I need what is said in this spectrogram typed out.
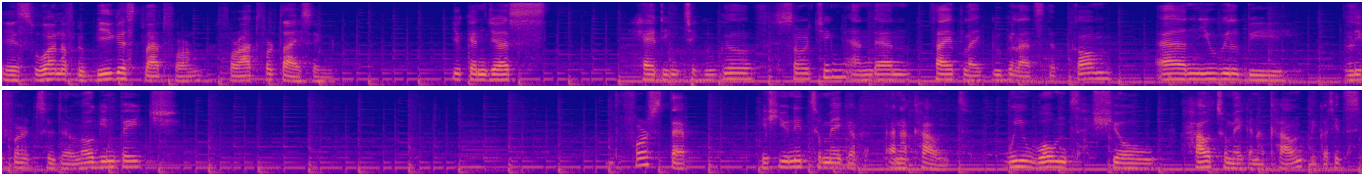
is one of the biggest platform for advertising. You can just heading to Google searching and then type like googleads.com and you will be delivered to the login page first step is you need to make a, an account. We won't show how to make an account because it's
